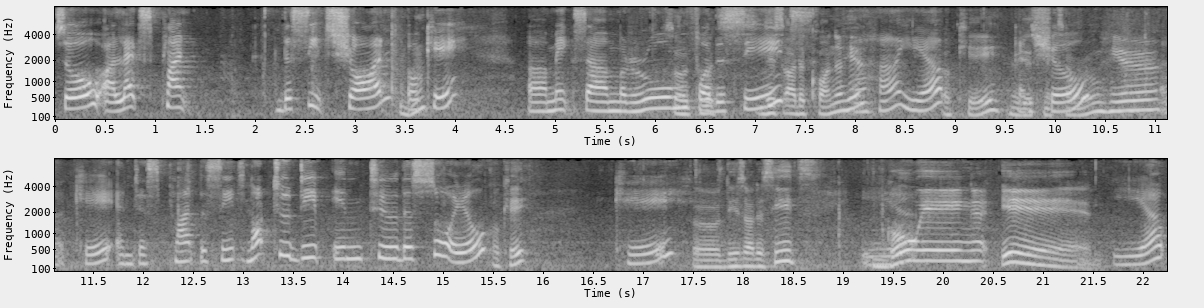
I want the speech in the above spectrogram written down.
So uh, let's plant the seeds, Sean. Okay. Uh, make some room So for the seeds. this other corner here? Uh huh. Yep. Okay. We Can show. some room here. Okay, and just plant the seeds not too deep into the soil. Okay. Okay. So these are the seeds Yeah. going in. Yep.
